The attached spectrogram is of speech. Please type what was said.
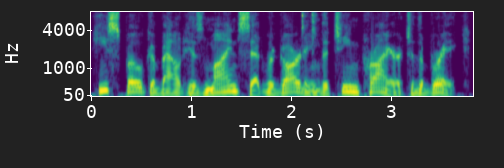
He spoke about his mindset regarding the team prior to the break.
